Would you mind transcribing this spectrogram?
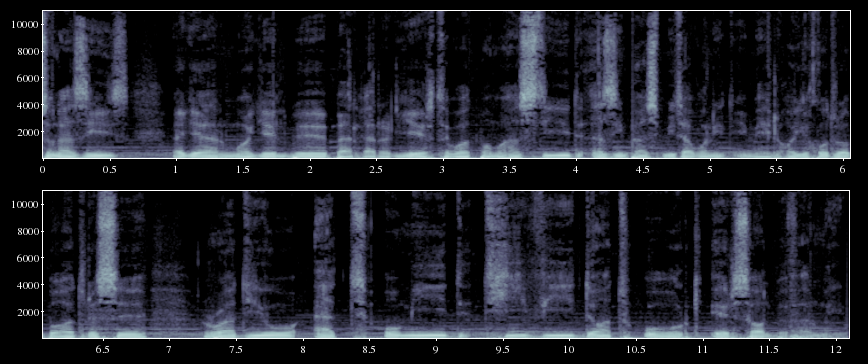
دوستان عزیز اگر مایل به برقراری ارتباط با ما هستید از این پس می توانید ایمیل های خود را به آدرس رادیو ات امید ارسال بفرمایید.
